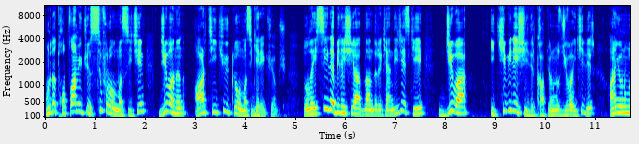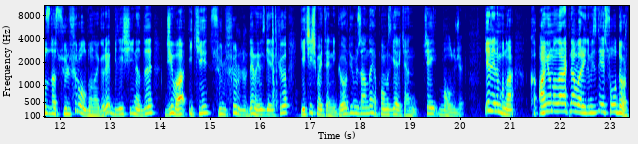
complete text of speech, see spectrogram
Burada toplam yükün sıfır olması için civanın artı 2 yüklü olması gerekiyormuş. Dolayısıyla bileşiği adlandırırken diyeceğiz ki civa 2 bileşiğidir. Katyonumuz civa 2'dir. Anyonumuz da sülfür olduğuna göre bileşiğin adı civa 2 sülfürdür dememiz gerekiyor. Geçiş metalini gördüğümüz anda yapmamız gereken şey bu olacak. Gelelim buna. Anyon olarak ne var elimizde? SO4.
